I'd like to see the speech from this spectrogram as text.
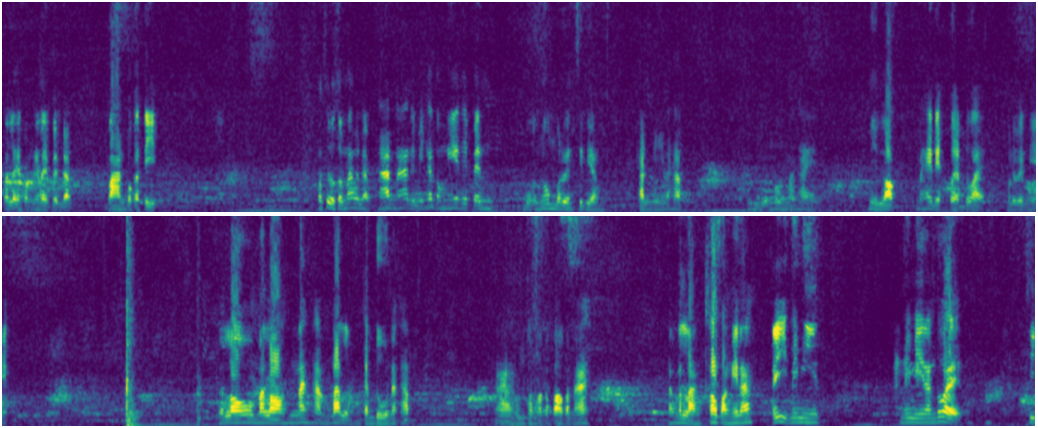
ก็เลยฝั่งนี้เลยเป็นแบบบานปกติวัสดุส่วนมากเป็นแบบฮาร์ดนะจะมีแค่ตรงนี้ที่เป็นบุนุ่มบริเวณสี่เหลี่ยมแผ่นนี้นะครับเป็นบุนุ่มมาให้นี่ล็อกไม่ให้เด็กเปิดด้วยบริเวณนี้ ดี๋ยวเรามาลองนั่งทางด้านหลังกันดูนะครับ อ่า ผมขอถอดกระเป๋าก่อนนะทางด้านหลังเข้าฝั่งนี้นะเฮ้ยไม่มีไม่มีนั้นด้วย ที่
